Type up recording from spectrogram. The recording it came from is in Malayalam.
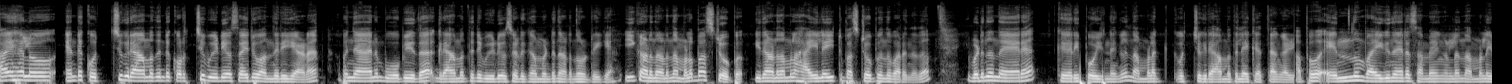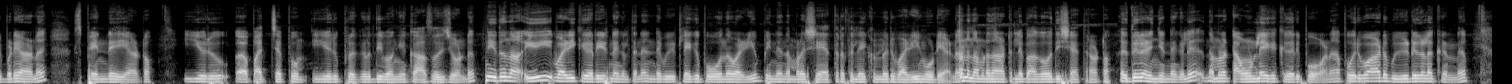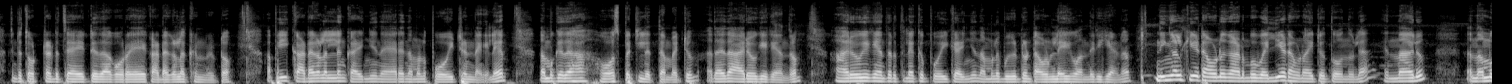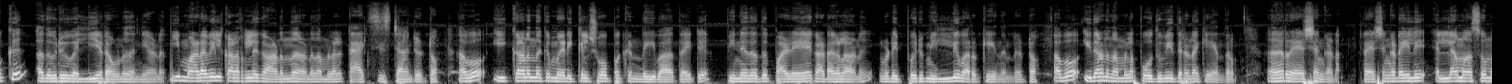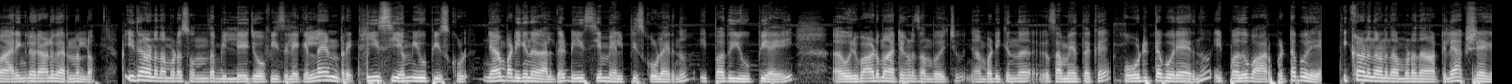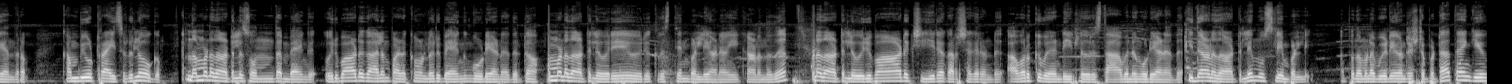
ഹായ് ഹലോ എന്റെ കൊച്ചു ഗ്രാമത്തിന്റെ കുറച്ച് വീഡിയോസ് ആയിട്ട് വന്നിരിക്കുകയാണ്. അപ്പോൾ ഞാനും ബോബി ഇത് ഗ്രാമത്തിന്റെ വീഡിയോസ് എടുക്കാൻ വേണ്ടി നടന്നുകൊണ്ടിരിക്കുക. ഈ കാണുന്നതാണ് നമ്മൾ ബസ് സ്റ്റോപ്പ് ഇതാണ് നമ്മൾ ഹൈലൈറ്റ് ബസ് സ്റ്റോപ്പ് എന്ന് പറയുന്നത്. ഇവിടുന്ന് നേരെ കയറി പോയിട്ടുണ്ടെങ്കിൽ നമ്മളെ കൊച്ചു ഗ്രാമത്തിലേക്ക് എത്താൻ കഴിയും. അപ്പോൾ എന്നും വൈകുന്നേര സമയങ്ങളിൽ നമ്മൾ ഇവിടെയാണ് സ്പെൻഡ് ചെയ്യുക കേട്ടോ. ഈ ഒരു പച്ചപ്പും ഈ ഒരു പ്രകൃതി ഭംഗിയൊക്കെ ആസ്വദിച്ചുകൊണ്ട്. പിന്നെ ഇത് ഈ വഴി കയറിയിട്ടുണ്ടെങ്കിൽ തന്നെ എന്റെ വീട്ടിലേക്ക് പോകുന്ന വഴിയും പിന്നെ നമ്മുടെ ക്ഷേത്രത്തിലേക്കുള്ള ഒരു വഴിയും കൂടിയാണ്. നമ്മുടെ നാട്ടിലെ ഭഗവതി ക്ഷേത്രം കേട്ടോ. ഇത് കഴിഞ്ഞിട്ടുണ്ടെങ്കിൽ നമ്മൾ ടൗണിലേക്ക് കയറി പോവാണ്. അപ്പോൾ ഒരുപാട് വീടുകളൊക്കെ ഉണ്ട്. അതിന്റെ തൊട്ടടുത്തായിട്ട് ഇതാ കുറേ കടകളൊക്കെ ഉണ്ട് കേട്ടോ. അപ്പോൾ ഈ കടകളെല്ലാം കഴിഞ്ഞ് നേരെ നമ്മൾ പോയിട്ടുണ്ടെങ്കിൽ നമുക്കിത് ഹോസ്പിറ്റലിൽ എത്താൻ പറ്റും. അതായത് ആരോഗ്യ കേന്ദ്രം. ആരോഗ്യ കേന്ദ്രത്തിലൊക്കെ പോയി കഴിഞ്ഞ് നമ്മൾ വീണ്ടും ടൗണിലേക്ക് വന്നിരിക്കുകയാണ്. നിങ്ങൾക്ക് ഈ ടൗൺ കാണുമ്പോൾ വലിയ ടൗൺ ആയിട്ടും തോന്നില്ല എന്നാലും നമുക്ക് അതൊരു വലിയ ടൗൺ തന്നെയാണ്. ഈ മഴവിൽ കളറിൽ കാണുന്നതാണ് നമ്മളെ ടാക്സി സ്റ്റാൻഡ് കേട്ടോ. അപ്പോൾ ഈ കാണുന്നൊക്കെ മെഡിക്കൽ ഷോപ്പൊക്കെ ഉണ്ട് ഈ ഭാഗത്തായിട്ട്. പിന്നെ ഇതത് പഴയ കടകളാണ്. ഇവിടെ ഇപ്പോൾ ഒരു മില്ല് വർക്ക് ചെയ്യുന്നുണ്ട് കേട്ടോ. അപ്പോൾ ഇതാണ് നമ്മളെ പൊതുവിതരണ കേന്ദ്രം. അതായത് റേഷൻ കട. റേഷൻ കടയിൽ എല്ലാ മാസവും ആരെങ്കിലും ഒരാൾ വരണമല്ലോ ഇതാണ് നമ്മുടെ സ്വന്തം village ഓഫീസിലേക്കുള്ള entry D C M U P school ഞാൻ പഠിക്കുന്ന കാലത്ത് D C M L P സ്കൂളായിരുന്നു ഇപ്പോൾ അത് യു പി ആയി. ഒരുപാട് മാറ്റങ്ങൾ സംഭവിച്ചു. ഞാൻ പഠിക്കുന്ന സമയത്തൊക്കെ ഓടിട്ട പുരയായിരുന്നു. ഇപ്പോൾ അത് വാർപ്പിട്ട പുരയായി. ഇക്കാണുന്നതാണ് നമ്മുടെ നാട്ടിലെ അക്ഷയ കേന്ദ്രം. കമ്പ്യൂട്ടറൈസ്ഡ് ലോകം. നമ്മുടെ നാട്ടിലെ സ്വന്തം ബാങ്ക് ഒരുപാട് കാലം പഴക്കമുള്ള ഒരു ബാങ്കും കൂടിയാണ് ഇത് കേട്ടോ നമ്മുടെ നാട്ടിലെ ഒരേ ഒരു ക്രിസ്ത്യൻ പള്ളിയാണ് ഈ കാണുന്നത്. നമ്മുടെ നാട്ടിൽ ഒരുപാട് ക്ഷീര കർഷകരുണ്ട്. അവർക്ക് വേണ്ടിയിട്ടുള്ള ഒരു സ്ഥാപനം കൂടിയാണിത്. ഇതാണ് നാട്ടിലെ മുസ്ലിം പള്ളി. അപ്പോൾ നമ്മുടെ വീഡിയോ കണ്ട് ഇഷ്ടപ്പെട്ടാൽ താങ്ക്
